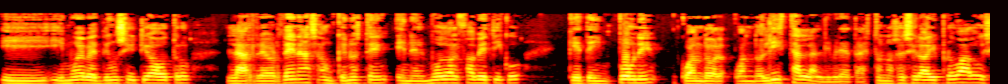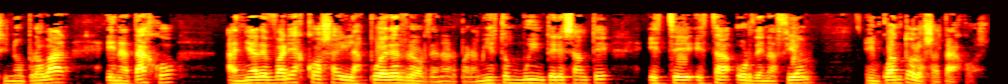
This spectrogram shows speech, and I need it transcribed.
y, mueves de un sitio a otro, las reordenas aunque no estén en el modo alfabético que te impone cuando, cuando listas las libretas. Esto no sé si lo habéis probado y si no probar, en atajo añades varias cosas y las puedes reordenar. Para mí esto es muy interesante, este, esta ordenación en cuanto a los atajos.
